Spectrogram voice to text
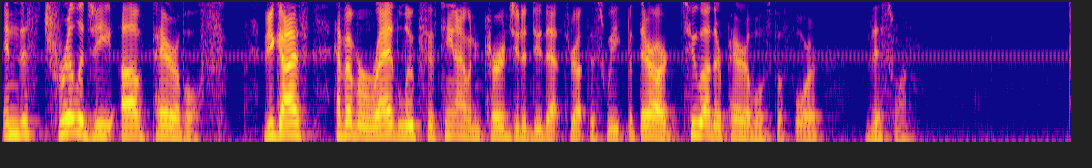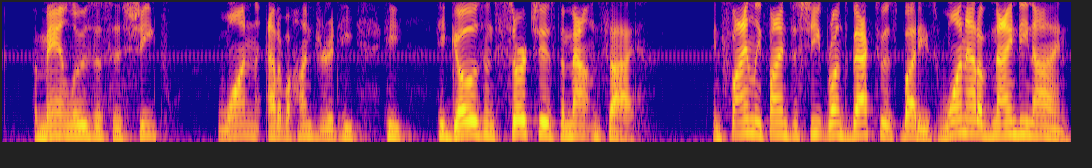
in this trilogy of parables. If you guys have ever read Luke 15, I would encourage you to do that throughout this week. But there are two other parables before this one. A man loses his sheep, one out of a hundred. He, he, he goes and searches the mountainside and finally finds the sheep, runs back to his buddies, one out of 99,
